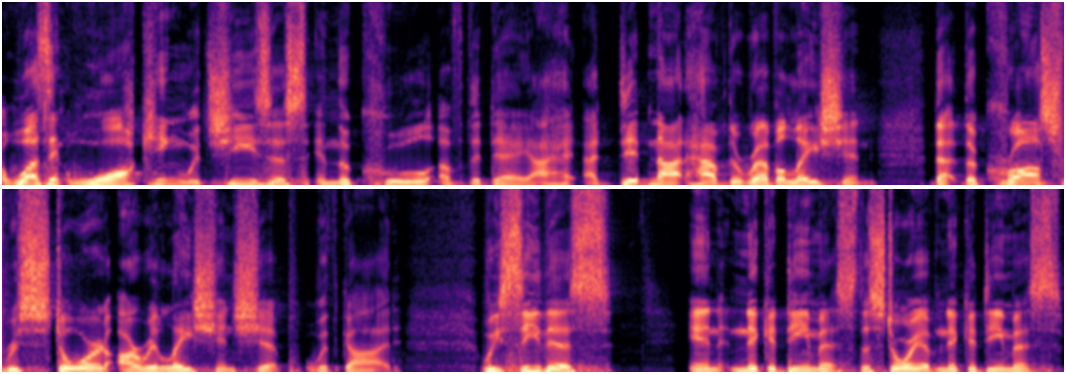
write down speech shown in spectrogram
I wasn't walking with Jesus in the cool of the day. I, I did not have the revelation that the cross restored our relationship with God. We see this in Nicodemus, the story of Nicodemus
